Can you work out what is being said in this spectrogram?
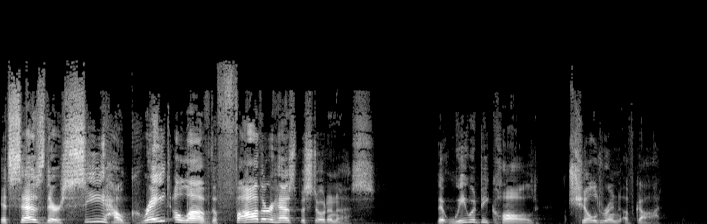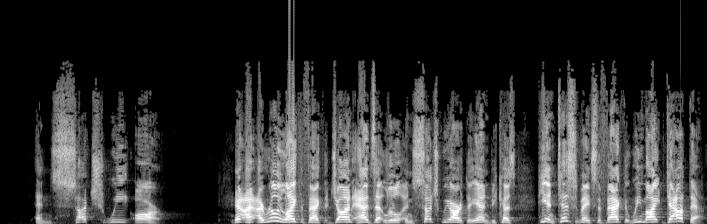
It says there, See how great a love the Father has bestowed on us, that we would be called children of God and such we are. Now, I, I really like the fact that John adds that little and such we are at the end because he anticipates the fact that we might doubt that,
